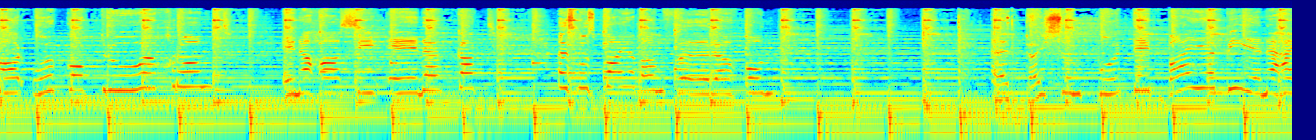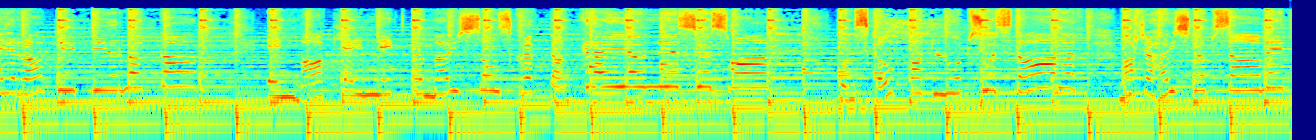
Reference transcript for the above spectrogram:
maar Duisendpoot het baie bene, hy raak nie deur mekaar. En maak jy net 'n muis onskrik, dan kry jou neus so swaar. Ons skilpad loop so stadig, maar sy huis loop saam met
